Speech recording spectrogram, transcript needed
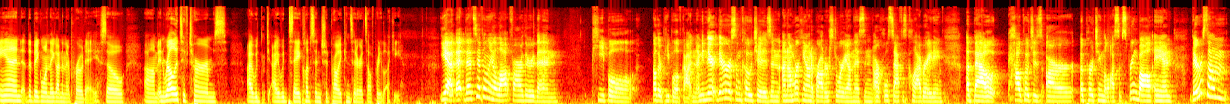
and the big one they got in their pro day. So, um, in relative terms, I would I would say Clemson should probably consider itself pretty lucky. Yeah, that that's definitely a lot farther than people other people have gotten. I mean, there there are some coaches, and, and I'm working on a broader story on this, and our whole staff is collaborating about how coaches are approaching the loss of spring ball. And there are some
